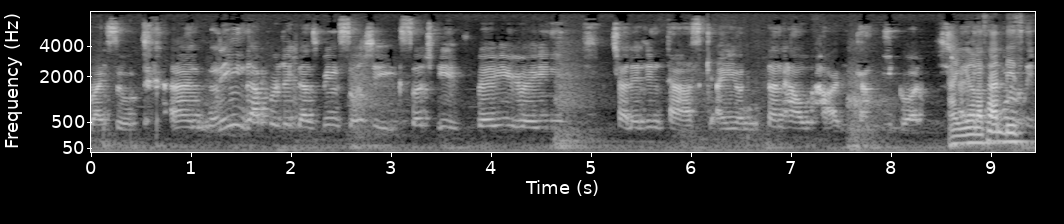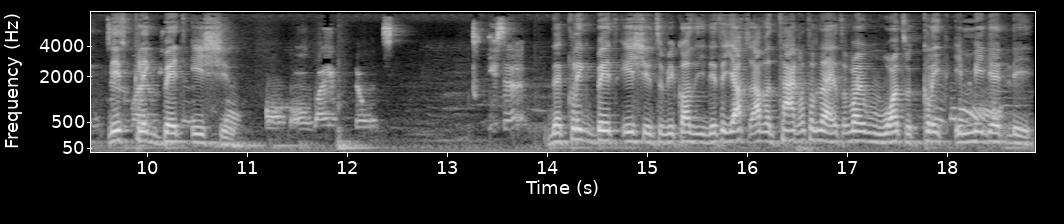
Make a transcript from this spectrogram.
right? So and naming that project has been such a such a very very challenging task. And you understand how hard it can be but and I you understand this this reasons why we clickbait issue. or, or why we don't you said? The clickbait issue too because they say you have to have a tag or something like somebody want to click immediately.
